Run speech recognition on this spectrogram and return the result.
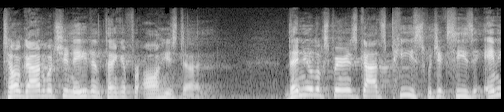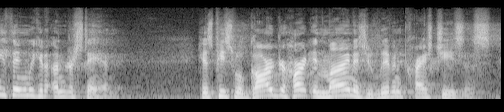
Tell God what you need and thank Him for all He's done. Then you'll experience God's peace, which exceeds anything we can understand. His peace will guard your heart and mind as you live in Christ Jesus.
